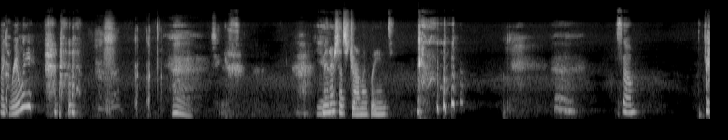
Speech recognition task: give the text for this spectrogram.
Like, really? Jeez. Yeah. Men are such drama queens. Some.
